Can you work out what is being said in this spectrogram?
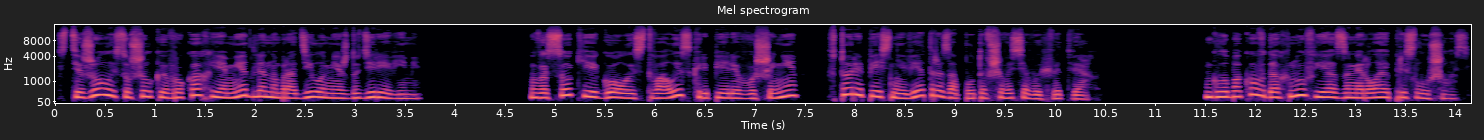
С тяжелой сушилкой в руках я медленно бродила между деревьями. Высокие голые стволы скрипели в вышине, вторя песни ветра, запутавшегося в их ветвях. Глубоко вдохнув, я замерла и прислушалась.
